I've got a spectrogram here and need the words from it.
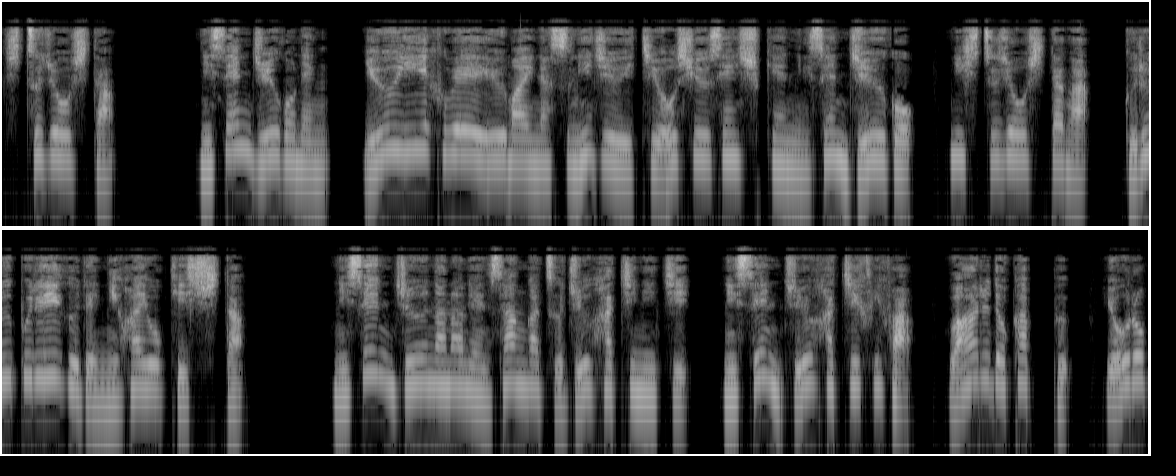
出場した。2015年 UEFA U-21 欧州選手権2015に出場したが、グループリーグで2敗を喫した。2017年3月18日、2018FIFA ワールドカップヨーロッ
